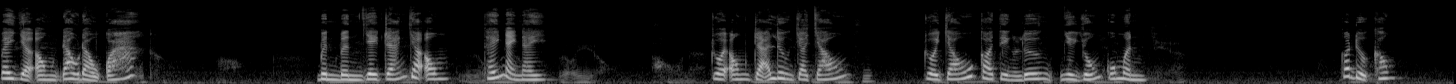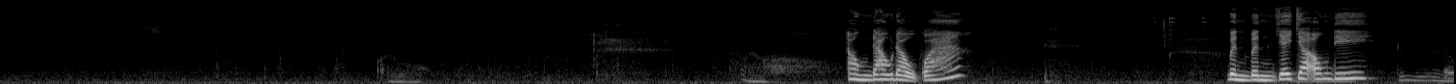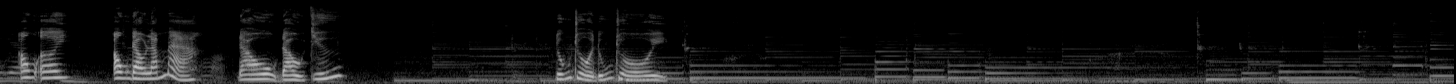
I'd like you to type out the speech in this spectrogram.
Bây giờ ông đau đầu quá. Bình bình dây tráng cho ông. Thế này này. Rồi ông trả lương cho cháu. Rồi cháu coi tiền lương như vốn của mình. Có được không? Ông đau đầu quá. Bình bình dây cho ông đi. Ông ơi Ông đau lắm à? Đau, đau chứ. Đúng rồi, đúng rồi.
